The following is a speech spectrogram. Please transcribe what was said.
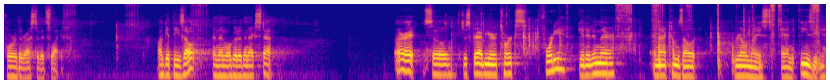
for the rest of its life. I'll get these out and then we'll go to the next step. All right, so just grab your Torx 40, get it in there, and that comes out real nice and easy.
